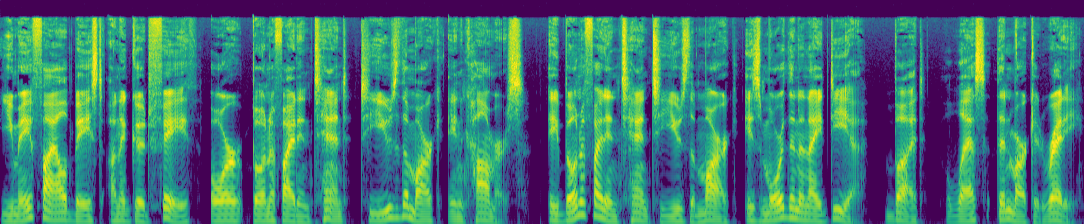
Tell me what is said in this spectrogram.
you may file based on a good faith or bona fide intent to use the mark in commerce. A bona fide intent to use the mark is more than an idea, but less than market ready.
